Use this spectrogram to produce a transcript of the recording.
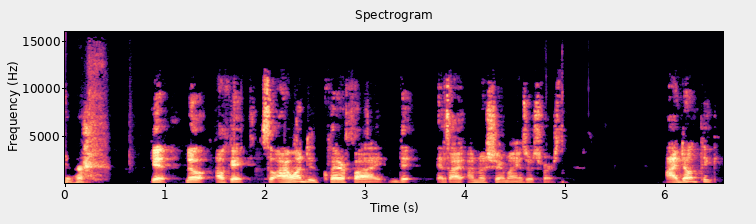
yeah, no, okay. So I want to clarify that as I, I'm going to share my answers first. I don't think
